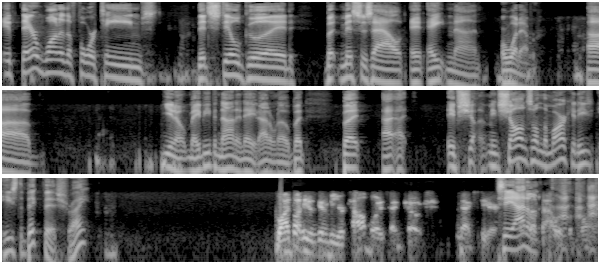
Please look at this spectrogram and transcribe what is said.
if they're one of the four teams that's still good but misses out at eight and nine or whatever. Uh, you know, maybe even nine and eight. I don't know, but but I, I if I mean Sean's on the market, he's he's the big fish, right? Well, I thought he was going to be your Cowboys head coach next year. See, I don't. that was the I.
